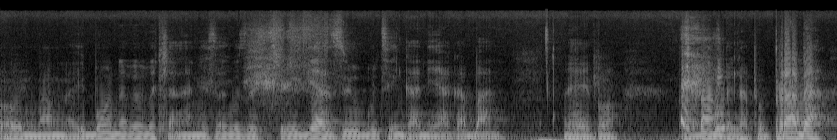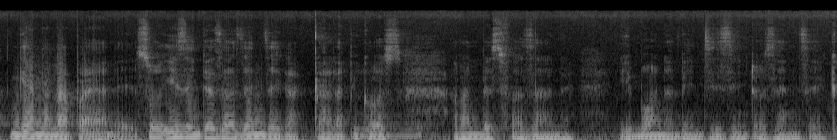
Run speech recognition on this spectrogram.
Omama ibona bebehlanganisa kuze kuthiwe kuyaziwa ukuthi ingane yakabani. Yebo. Abambe lapho. Brother ngena lapha yana so izinto ezazenzeka kuqala because abantu besifazane ibona benza izinto zenzeka.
